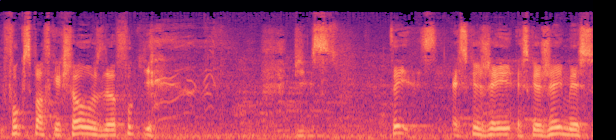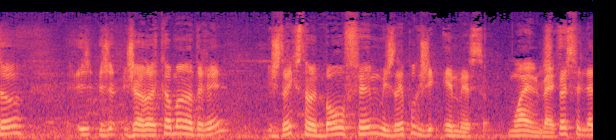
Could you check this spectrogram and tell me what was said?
il faut qu'il se passe quelque chose, là, faut qu'il. Puis, tu sais, est-ce que j'ai, est-ce que j'ai aimé ça? Je, je, le recommanderais. Je dirais que c'est un bon film, mais je dirais pas que j'ai aimé ça. Ouais, ben, je sais pas si la,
